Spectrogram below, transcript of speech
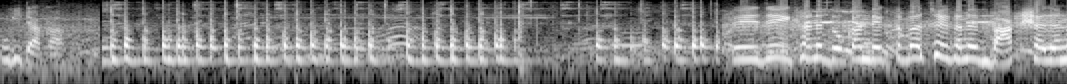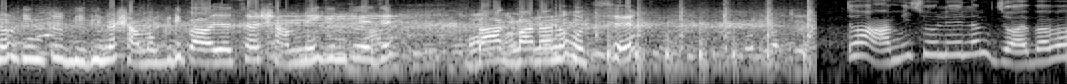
কুড়ি টাকা। তো এই যে এখানে দোকান দেখতে পাচ্ছ এখানে বাঘ সাজানোর কিন্তু বিভিন্ন সামগ্রী পাওয়া যাচ্ছে। আর সামনেই কিন্তু এই যে বাঘ বানানো হচ্ছে। আমি চলে এলাম জয় বাবা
